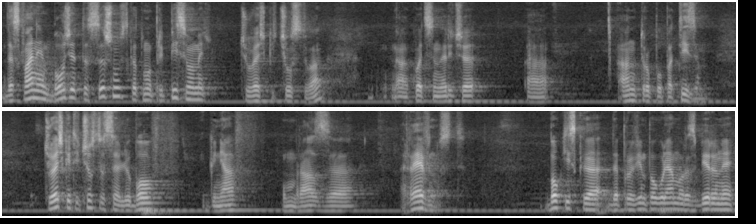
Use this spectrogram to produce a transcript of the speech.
да схванем Божията същност, като му приписваме човешки чувства, което се нарича антропопатизъм. Човешките чувства са любов, гняв, омраза, ревност. Бог иска да проявим по-голямо разбиране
